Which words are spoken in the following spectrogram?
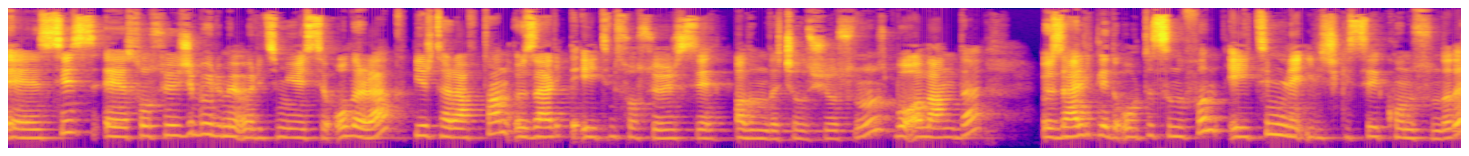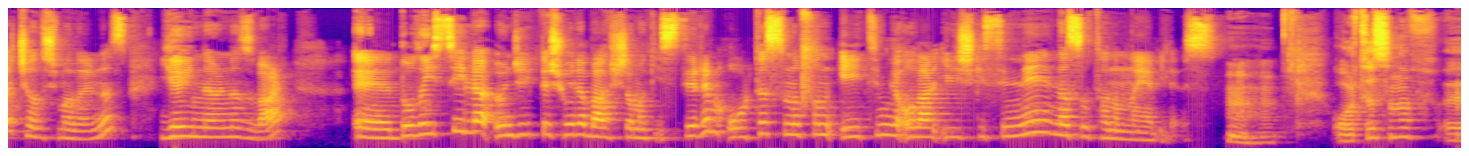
Ee, siz e, sosyoloji bölümü öğretim üyesi olarak bir taraftan özellikle eğitim sosyolojisi alanında çalışıyorsunuz. Bu alanda Özellikle de orta sınıfın eğitimle ilişkisi konusunda da çalışmalarınız, yayınlarınız var. Ee, dolayısıyla öncelikle şöyle başlamak isterim. Orta sınıfın eğitimle olan ilişkisini nasıl tanımlayabiliriz? Hı hı. Orta sınıf e,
